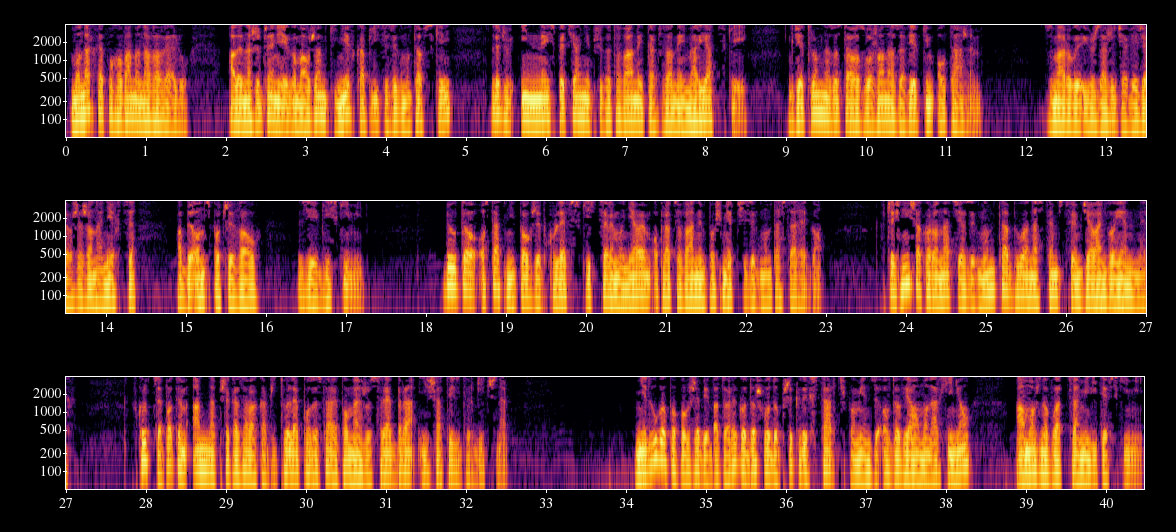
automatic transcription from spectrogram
Monarchę pochowano na Wawelu, ale na życzenie jego małżonki nie w kaplicy zygmuntowskiej, lecz w innej, specjalnie przygotowanej tzw. Tak mariackiej, gdzie trumna została złożona za wielkim ołtarzem. Zmarły już za życia wiedział, że żona nie chce, aby on spoczywał z jej bliskimi. Był to ostatni pogrzeb królewski z ceremoniałem opracowanym po śmierci Zygmunta Starego. Wcześniejsza koronacja Zygmunta była następstwem działań wojennych. Wkrótce potem Anna przekazała kapitule pozostałe po mężu srebra i szaty liturgiczne. Niedługo po pogrzebie Batorego doszło do przykrych starć pomiędzy owdowiałą monarchinią a możnowładcami litewskimi.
